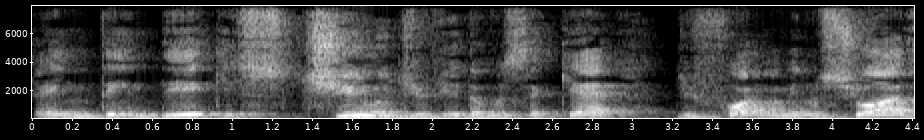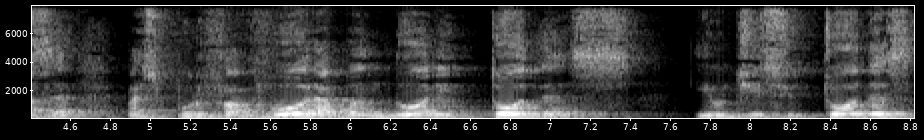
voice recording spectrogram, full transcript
É entender que estilo de vida você quer de forma minuciosa. Mas por favor, abandone todas, eu disse todas,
